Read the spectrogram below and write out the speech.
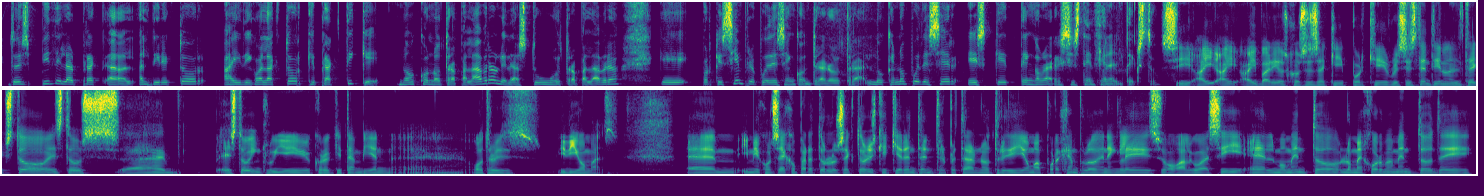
Entonces pídele al, director, ahí digo al actor, que practique ¿no? con otra palabra o le das tú otra palabra, que, porque siempre puedes encontrar otra. Lo que no puede ser es que tenga una resistencia en el texto. Sí, hay, hay, varias cosas aquí, porque resistencia en el texto, estos, uh, esto incluye, yo creo que también uh, otros idiomas. Em, y mi consejo para todos los actores que quieren interpretar en otro idioma, por ejemplo en inglés o algo así, el momento, lo mejor momento de,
